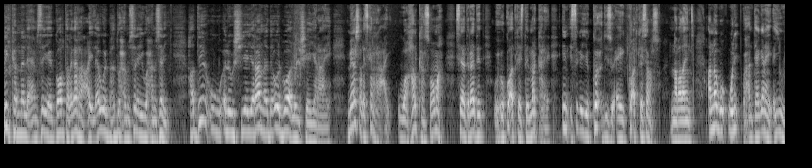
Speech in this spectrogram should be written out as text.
Ninkanna la aaminsan yahay goobta laga raacay ila awalba hadduu xanuunsanayay waa xanuunsanayay. Haddii uu alooshiye yaraana de awalba waa alooshiye yaraaye. Meesha la iska raacay waa halkan sooma sidaa daraaddeed wuxuu ku adkaystay mar kale in isaga iyo kooxdiisu ay ku adkaysanayso nabadaynta. Annagu weli waxaan taaganahay ayuu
